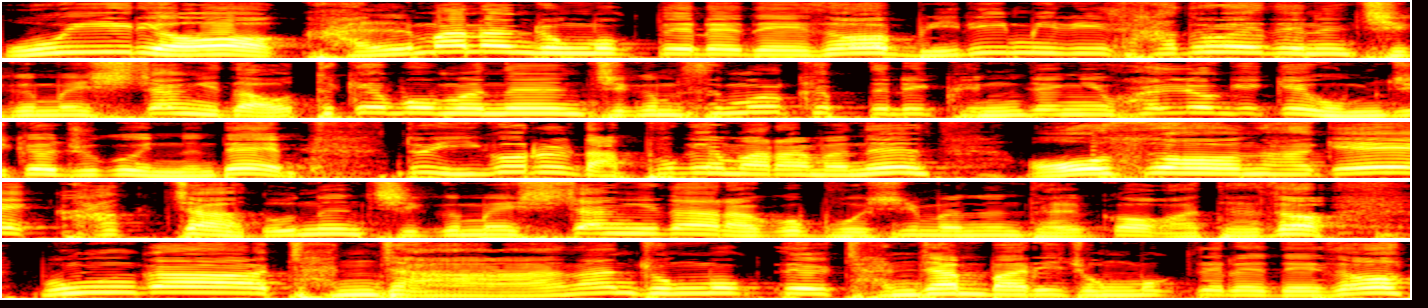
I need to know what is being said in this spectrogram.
오히려 갈 만한 종목들에 대해서 미리미리 사둬야 되는 지금의 시장이다. 어떻게 보면은 지금 스몰캡들이 굉장히 활력 있게 움직여주고 있는데 또 이거를 나쁘게 말하면은 어수선하게 각자 노는 지금의 시장이다라고 보시면은 될 것 같아서 뭔가 잔잔한 종목들, 잔잔바리 종목들에 대해서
